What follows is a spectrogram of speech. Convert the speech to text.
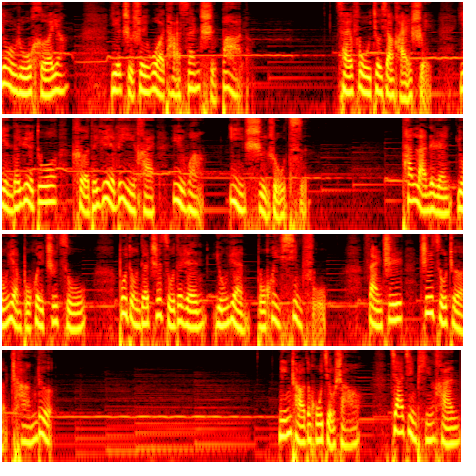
又如何呀？也只睡卧榻三尺罢了。财富就像海水，饮得越多，渴得越厉害，欲望亦是如此。贪婪的人永远不会知足，不懂得知足的人永远不会幸福。反之，知足者常乐。明朝的胡九韶，家境贫寒，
